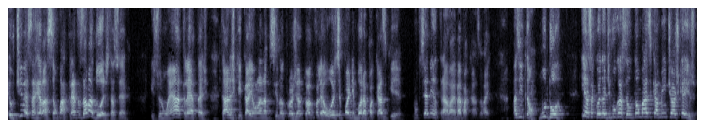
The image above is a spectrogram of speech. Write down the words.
Eu tive essa relação com atletas amadores, tá certo? Isso não é atletas, caras que caíam lá na piscina do Projeto Água. Eu falei, ah, hoje você pode ir embora para casa que não precisa nem entrar, vai, vai para casa, vai. Mas então, mudou. E essa coisa da divulgação. Então, basicamente, eu acho que é isso.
